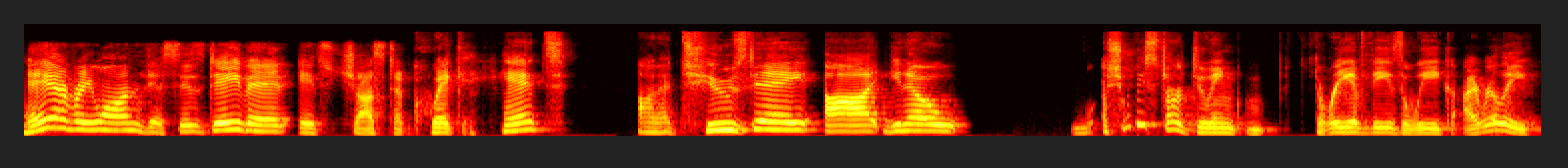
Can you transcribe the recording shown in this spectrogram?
Hey everyone, this is David. It's just a quick hit on a Tuesday. Uh, you know, should we start doing three of these a week? I really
